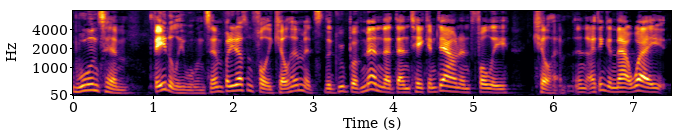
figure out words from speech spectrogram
wounds him, fatally wounds him, but he doesn't fully kill him. It's the group of men that then take him down and fully kill him. And I think in that way,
